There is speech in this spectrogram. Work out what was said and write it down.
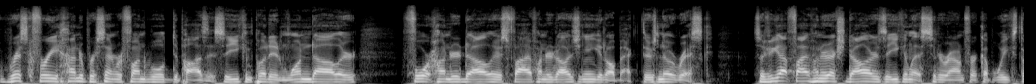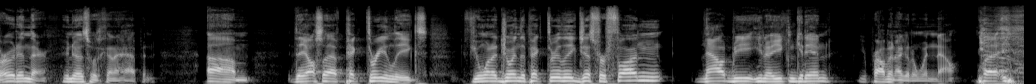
Risk free, 100% refundable deposit. So you can put in $1, $400, $500, you're going to get it all back. There's no risk. So if you got 500 extra dollars that you can let sit around for a couple weeks, throw it in there. Who knows what's going to happen? Um, they also have pick three leagues. If you want to join the pick three league just for fun, now would be, you know, you can get in. You're probably not going to win now, but,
